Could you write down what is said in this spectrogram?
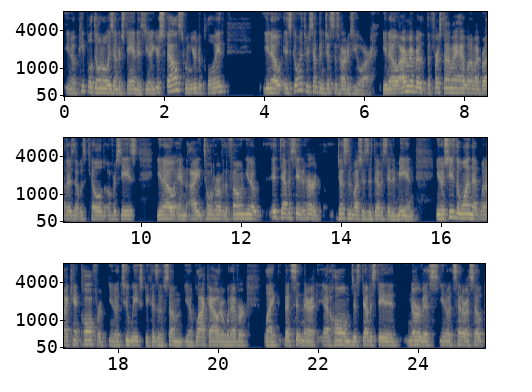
you know, people don't always understand is, you know, your spouse, when you're deployed, you know, is going through something just as hard as you are. You know, I remember the first time I had one of my brothers that was killed overseas, you know, and I told her over the phone, you know, it devastated her just as much as it devastated me. And, you know, she's the one that when I can't call for, you know, two weeks because of some, you know, blackout or whatever, like that's sitting there at home, just devastated, nervous, you know, et cetera. So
